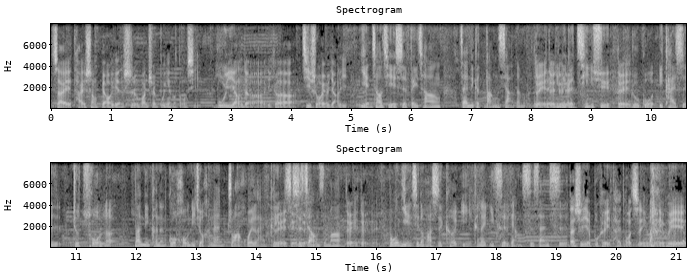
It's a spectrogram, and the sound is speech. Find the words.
在台上表演是完全不一样的东西，不一样的一个技术还有压力。演唱其实是非常在那个当下的嘛，对不对？对对对你那个情绪，对如果一开始就错了，那你可能过后你就很难抓回来，可以是这样子吗？对对对，不过演戏的话是可以，可能一次、两次、三次。但是也不可以太多次，因为你会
